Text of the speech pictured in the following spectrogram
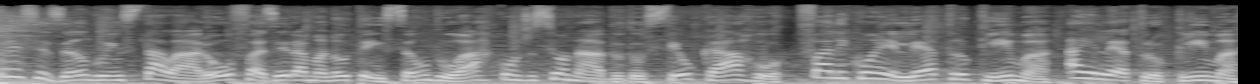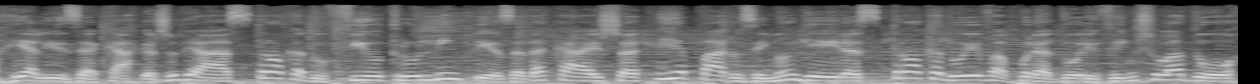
Precisando instalar ou fazer a manutenção do ar-condicionado do seu carro? Fale com a Eletroclima. A Eletroclima realiza carga de gás, troca do filtro, limpeza da caixa, reparos em mangueiras, troca do evaporador e ventilador,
